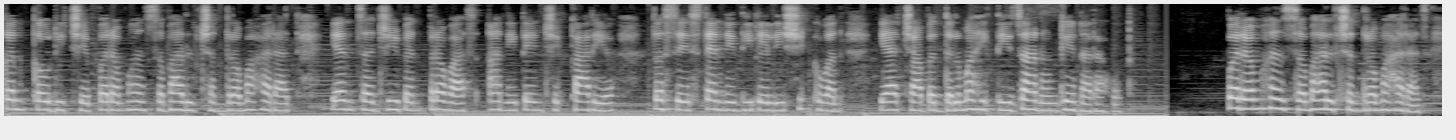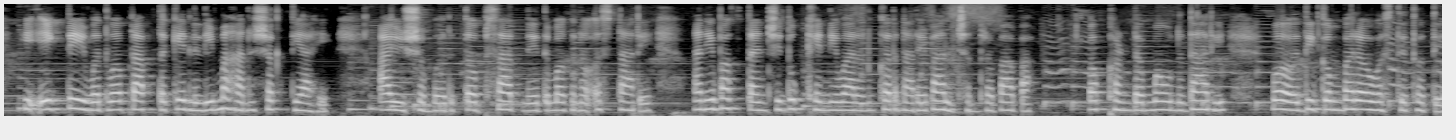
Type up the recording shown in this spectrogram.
कणकवलीचे परमहंस भालचंद्र महाराज यांचा जीवन प्रवास आणि त्यांचे कार्य तसेच त्यांनी दिलेली शिकवण याच्याबद्दल माहिती जाणून घेणार आहोत. परमहंस भालचंद्र महाराज ही एक देवत्व प्राप्त केलेली महान शक्ती आहे. आयुष्यभर तप साधनेत मग्न असणारे आणि भक्तांची दुःखे निवारण करणारे भालचंद्र बाबा अखंड मौनधारी व दिगंबर अवस्थेत होते.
